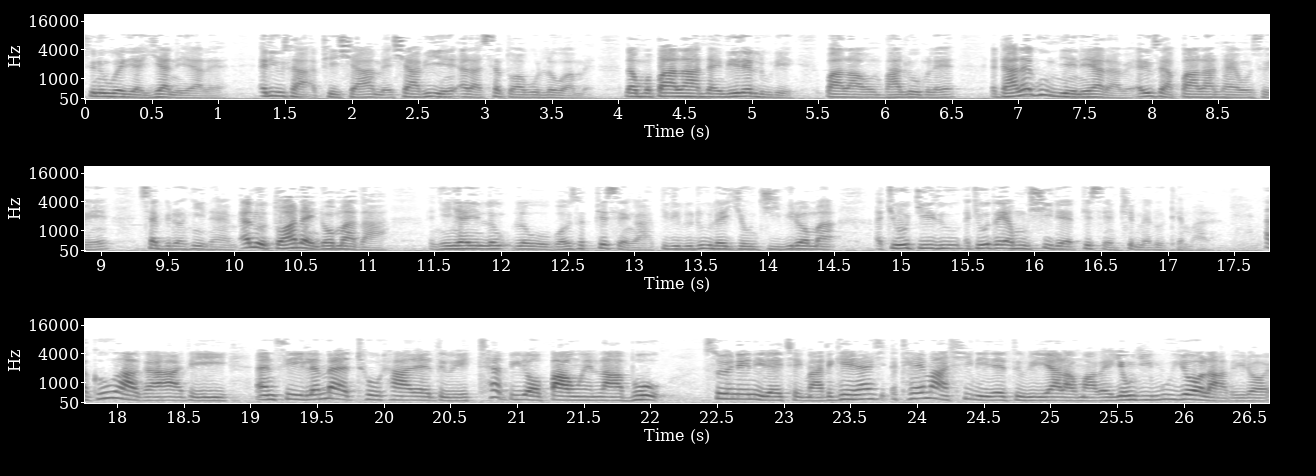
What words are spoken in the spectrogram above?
ဆွေးနွေးပွဲတွေကရပ်နေရလဲ။အဲဒီဥစ္စာအဖြေရှာရမယ်။ရှာပြီးရင်ဆက်သွားဖို့လုပ်ရမယ်။နောက်မပါလာနိုင်သေးတဲ့လူတွေပါလာအောင်ဘာလိုမလဲ။ဒါလဲအခုမြင်နေရတာပဲ။အဲဒီဥစ္စာပါလာနိုင်အောင်ဆိုရင်ဆက်ပြီးတော့ညှိနှိုင်းရမယ်။အဲဒီလိုသွားနိုင်တော့မှသာ ငြိမ်းချမ်းရေးဖြစ်စဉ်ကပြည်သူလူထုလည်းယုံကြည်ပြီးတော့မှအကျိုးကျေးဇူး၊အကျိုးသက်ရောက်မှုရှိတဲ့ဖြစ်စဉ်ဖြစ်မယ်လို့ထင်ပါတယ်။အခုဟာက NCA လက်မှတ်ထိုးထားတဲ့လူတွေထပ်ပြီးတော့ပါဝင်လာဖို့ဆွေးနွေးနေတဲ့အချိန်မှာတကယ်တမ်းအထဲမှာရှိနေတဲ့လူတွေကတောင်ယုံကြည်မှုလျော့လာပြီးတော့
